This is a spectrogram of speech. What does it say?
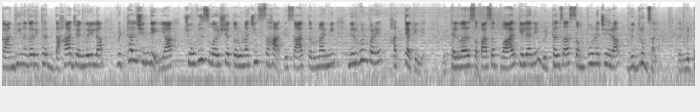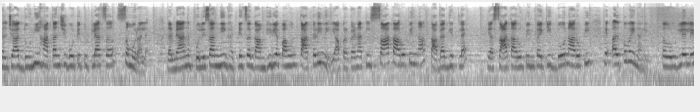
गांधीनगर इथं दहा जानेवारीला विठ्ठल शिंदे या चोवीस वर्षीय तरुणाची सहा ते सात तरुणांनी निर्घुणपणे हत्या केली आहे. विठ्ठलवर सपासप वार केल्याने विठ्ठलचा संपूर्ण चेहरा विद्रूप झाला. तर विठ्ठलच्या दोन्ही हातांची बोटी तुटल्याचं समोर आलंय. दरम्यान पोलिसांनी घटनेचं गांभीर्य पाहून तातडीने या प्रकरणातील सात आरोपींना ताब्यात घेतलंय. या सात आरोपींपैकी दोन आरोपी हे अल्पवयीन आहेत. तर उरलेले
